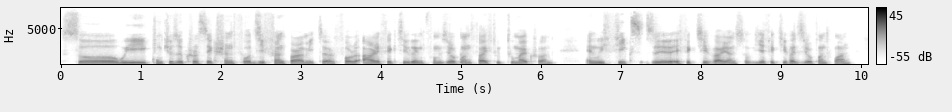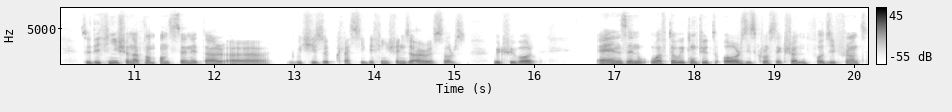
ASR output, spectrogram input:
So we compute the cross-section for different parameters for R effective going from 0.5 to 2 micron, and we fix the effective variance of the effective at 0.1. The definition are from Hansen et al., uh, which is a classic definition, the aerosols retrieval. And then after we compute all this cross-section for different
